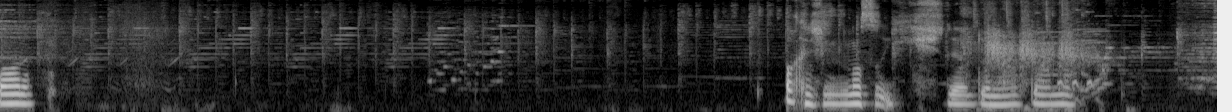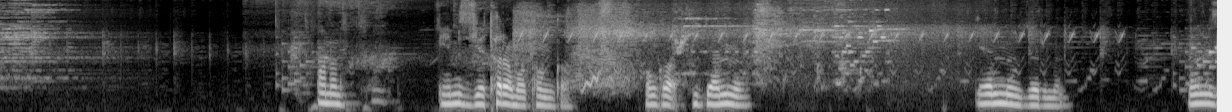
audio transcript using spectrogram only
Bana. Bakın şimdi nasıl iki kişiler dönüyor bir anda. Anam. Emiz yeter ama kanka. Kanka gelme. Gelme üzerime. Emiz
